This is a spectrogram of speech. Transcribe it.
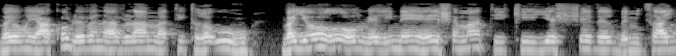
ויאמר יעקב לבניו למה תתראו, ויאמר הנה שמעתי כי יש שבר במצרים,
